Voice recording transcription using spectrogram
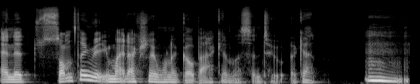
and it's something that you might actually want to go back and listen to again. Mm.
